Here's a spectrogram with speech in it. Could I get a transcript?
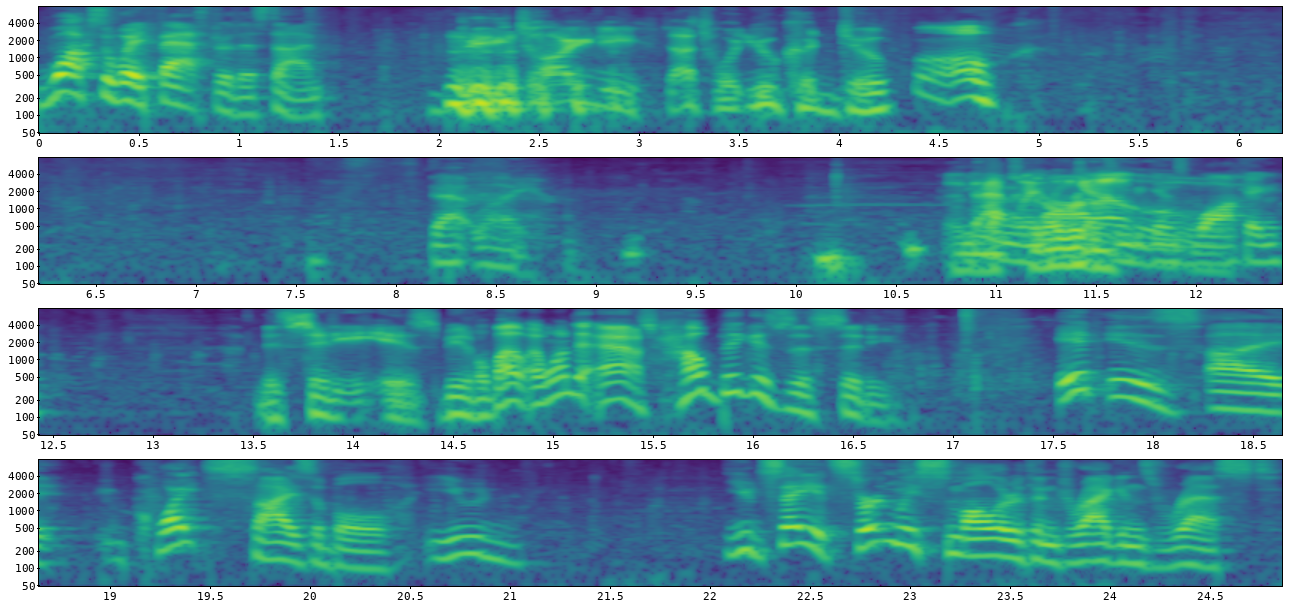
walks away faster this time Be tiny. That's what you could do. Oh. That way. That's kinda where we go. begins walking This city is beautiful. By the way, I wanted to ask, how big is this city? It is uh, quite sizable. You'd you'd say it's certainly smaller than Dragon's Rest,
